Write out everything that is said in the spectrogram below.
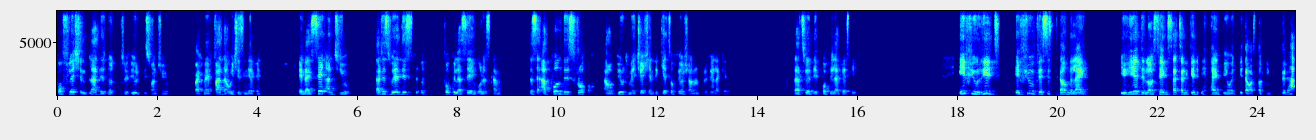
for flesh and blood has not revealed this one to you, but my Father which is in heaven. And I say unto you, that is where this popular saying always comes. They say, Upon this rock I'll build my church, and the gates of hell shall not prevail again. That's where the popular verse is. If you read a few verses down the line, you hear the Lord saying, Satan, get behind me when Peter was talking. Said, ha!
